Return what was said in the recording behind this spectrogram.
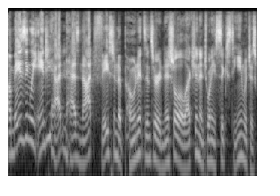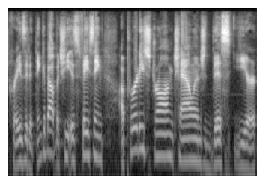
Amazingly, Angie Hatton has not faced an opponent since her initial election in 2016, which is crazy to think about, but she is facing a pretty strong challenge this year.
